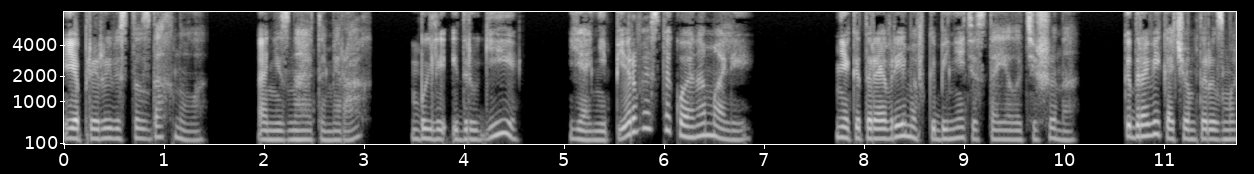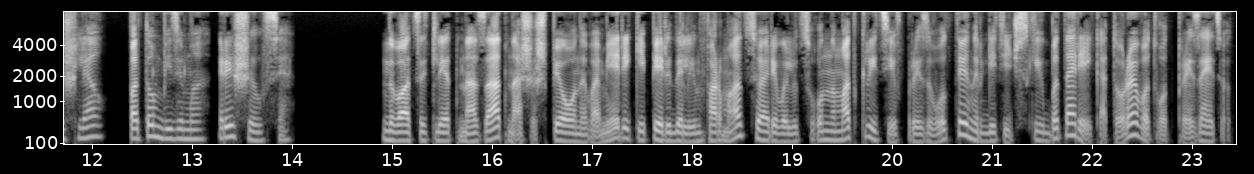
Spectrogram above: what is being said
Я прерывисто вздохнула. Они знают о мирах? Были и другие. Я не первая с такой аномалией. Некоторое время в кабинете стояла тишина. Кадровик о чем то размышлял, потом, видимо, решился. Двадцать лет назад наши шпионы в Америке передали информацию о революционном открытии в производстве энергетических батарей, которое вот-вот произойдет.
